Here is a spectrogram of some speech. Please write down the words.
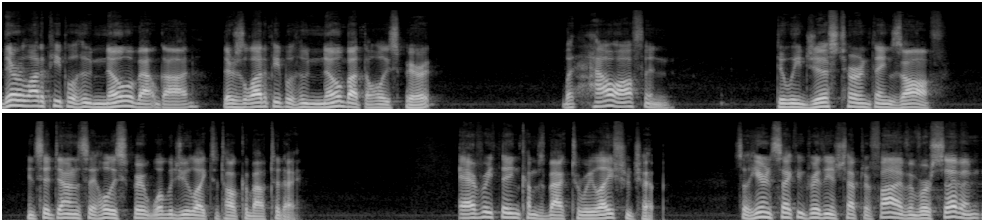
There are a lot of people who know about God, there's a lot of people who know about the Holy Spirit, but how often do we just turn things off and sit down and say, Holy Spirit, what would you like to talk about today? everything comes back to relationship. So here in 2 Corinthians chapter 5 and verse 7,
